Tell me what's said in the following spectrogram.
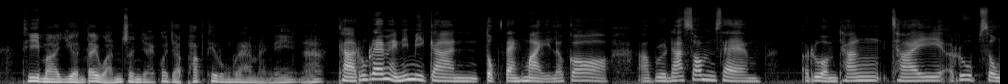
ๆ ที่มาเยือนไต้หวันส่วนใหญ่ก็จะพักที่โรงแรมแห่งนี้นะฮะค่ะโรงแรมแห่งนี้มีการตกแต่งใหม่ แล้วก็อ่าบูรณะซ่อมแซมรวมทั้งใช้รูปทรง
